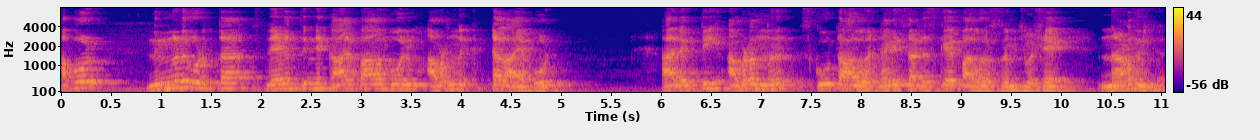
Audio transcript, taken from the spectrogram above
അപ്പോൾ നിങ്ങൾ കൊടുത്ത സ്നേഹത്തിന്റെ കാൽഭാഗം പോലും അവിടെ നിന്ന് കിട്ടാതായപ്പോൾ ആ വ്യക്തി അവിടെ നിന്ന് സ്കൂട്ടാകുവാൻ നൈസായിട്ട് എസ്കേപ്പ് ആകുവാൻ ശ്രമിച്ചു പക്ഷേ നടന്നില്ല.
